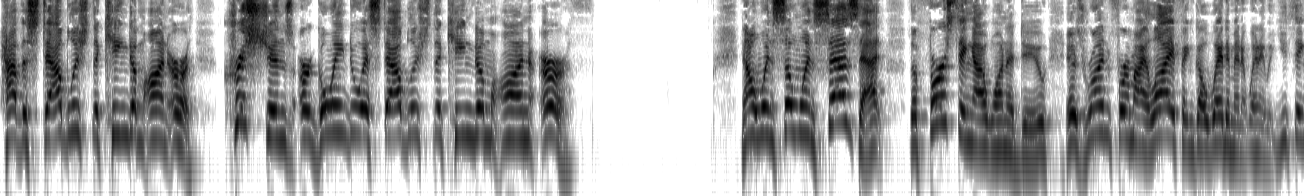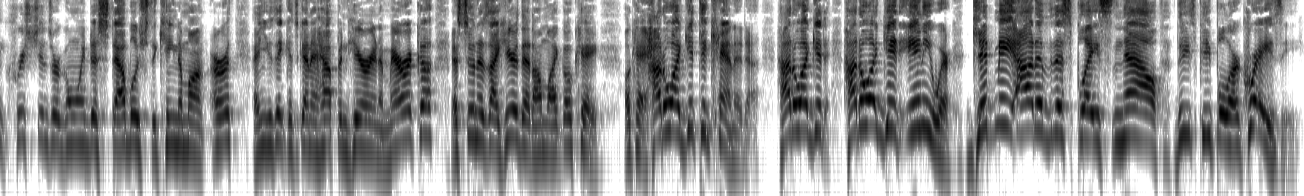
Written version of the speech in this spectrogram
have established the kingdom on earth. Christians are going to establish the kingdom on earth. Now, when someone says that, the first thing I want to do is run for my life and go, wait a minute, wait a minute. You think Christians are going to establish the kingdom on earth and you think it's going to happen here in America? As soon as I hear that, I'm like, okay, okay, how do I get to Canada? How do I get, how do I get anywhere? Get me out of this place now. These people are crazy.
